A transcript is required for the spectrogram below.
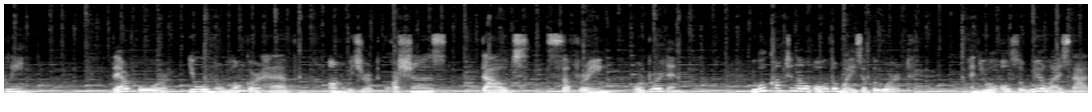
clean. Therefore, you will no longer have unreserved questions, doubts, suffering, or burden. You will come to know all the ways of the world, you will also realize that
